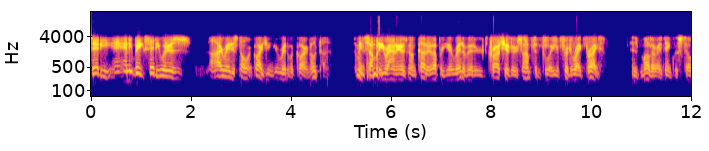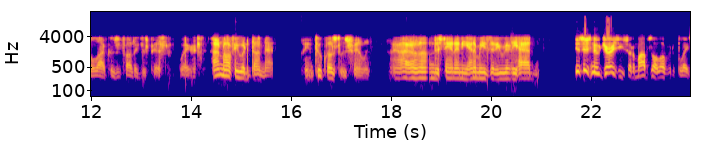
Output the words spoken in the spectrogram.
city, any big city where there's a high rate of stolen cars, you can get rid of a car in no time. I mean, somebody around here is going to cut it up or get rid of it or crush it or something for you for the right price. His mother, I think, was still alive because his father just passed away. I don't know if he would have done that. Being too close to his family. I don't understand any enemies that he really had. This is New Jersey, so the mob's all over the place.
